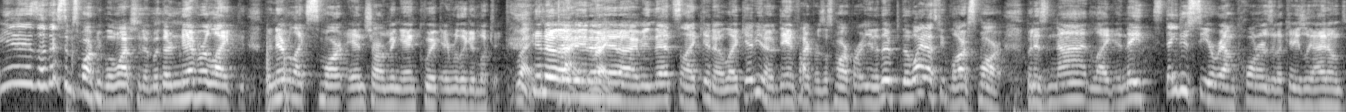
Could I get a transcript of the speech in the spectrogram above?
Yeah, so there's some smart people in Washington, but they're never like they're never like smart and charming and quick and really good looking. Right, You know, what right, I mean, right. you know, I mean that's like you know, like you know, Dan Pfeiffer's a smart person. You know, the White House people are smart, but it's not like, and they they do see around corners, and occasionally I don't.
